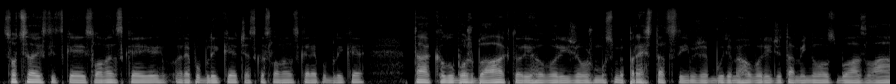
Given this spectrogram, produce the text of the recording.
socialistickej Slovenskej republike, Československej republike, tak Luboš Blaha, ktorý hovorí, že už musíme prestať s tým, že budeme hovoriť, že tá minulosť bola zlá,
